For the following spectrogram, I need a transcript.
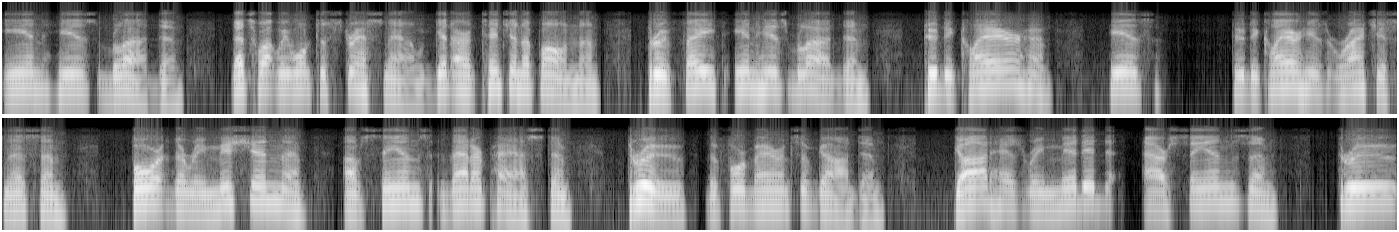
in his blood. Um, that's what we want to stress now. We get our attention upon um, through faith in his blood um, to declare um, his to declare his righteousness um, for the remission of sins that are past through the forbearance of God. God has remitted our sins um, through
